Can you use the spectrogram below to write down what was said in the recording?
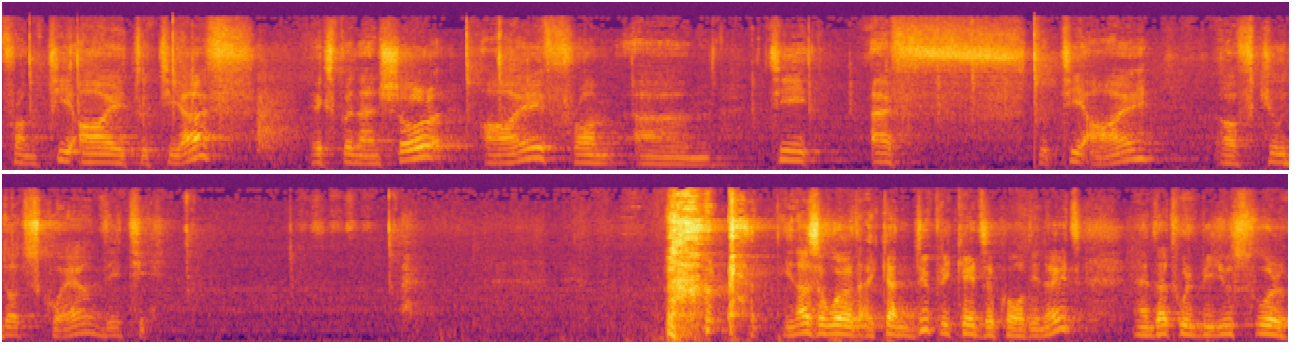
from ti to tf, exponential i from um, tf to ti of q dot squared dt. In other words, I can duplicate the coordinate, and that will be useful.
